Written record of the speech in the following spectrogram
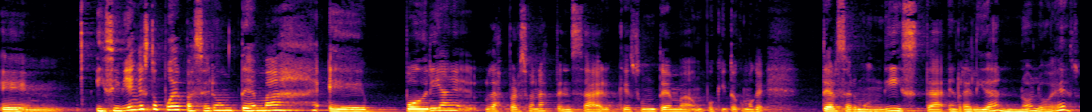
Em, y si bien esto puede pasar un tema, eh, podrían las personas pensar que es un tema un poquito como que tercermundista, en realidad no lo es,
